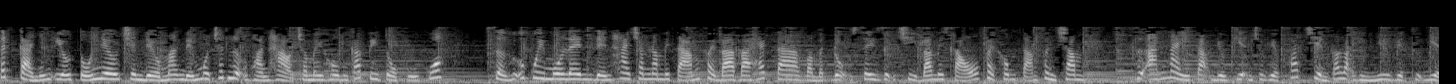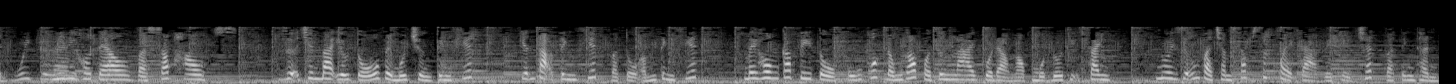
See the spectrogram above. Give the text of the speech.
Tất cả những yếu tố nêu trên đều mang đến một chất lượng hoàn hảo cho Mayhome Capital Phú Quốc sở hữu quy mô lên đến 258,33 ha và mật độ xây dựng chỉ 36,08%. Dự án này tạo điều kiện cho việc phát triển các loại hình như biệt thự biển mini hotel và shop house. Dựa trên ba yếu tố về môi trường tinh khiết, kiến tạo tinh khiết và tổ ấm tinh khiết, Mayhome Capital Phú Quốc đóng góp vào tương lai của đảo Ngọc một đô thị xanh, nuôi dưỡng và chăm sóc sức khỏe cả về thể chất và tinh thần,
